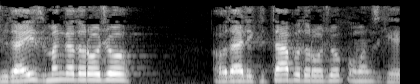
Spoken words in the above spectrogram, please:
جدایز منګه دروجو او د اهل کتابو د روزو په منځ کې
